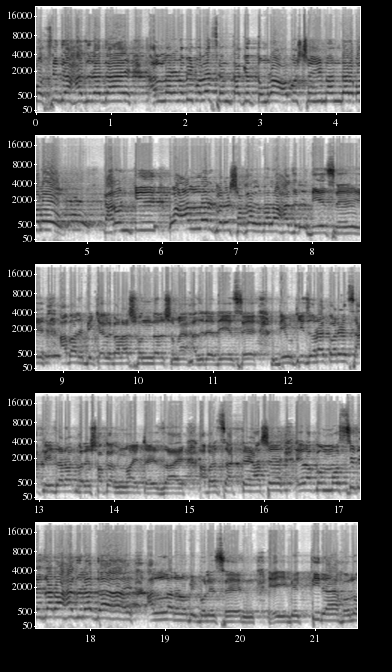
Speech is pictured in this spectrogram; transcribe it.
মসজিদে হাজরা দেয়। আল্লাহর নবী বলেছেন তাকে, তোমরা অবশ্যই ইমানদার বলো। কারণ কি? ও আল্লাহর ঘরে সকালবেলা হাজরা দিয়েছে, আবার বিকেল বেলা সন্ধ্যার সময় হাজরা দিয়েছে। ডিউটি যারা করে, চাকরি যারা করে, সকাল নয়টায় যায়, আবার চারটায় আসে। এরকম মসজিদে যারা হাজরা দেয়, আল্লাহর নবী বলেছেন, এই ব্যক্তিরা হলো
